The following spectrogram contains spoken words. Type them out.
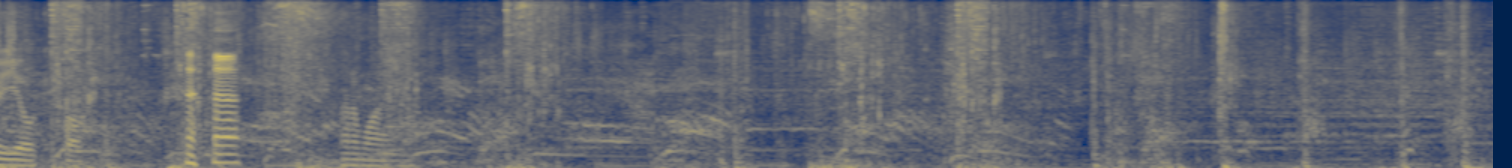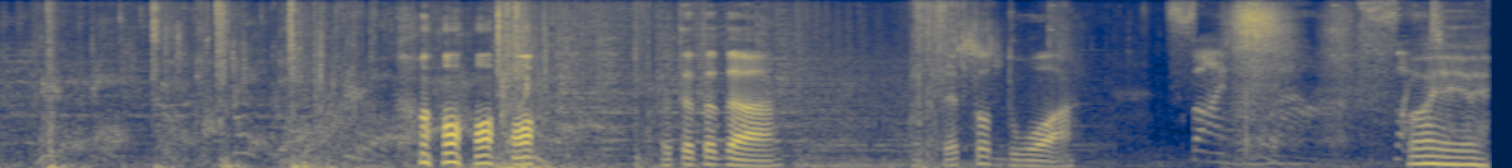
Ой, елки-палки. Нормально. Хо-хо-хо. Вот это да. Вот это да. Ой-ой-ой.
